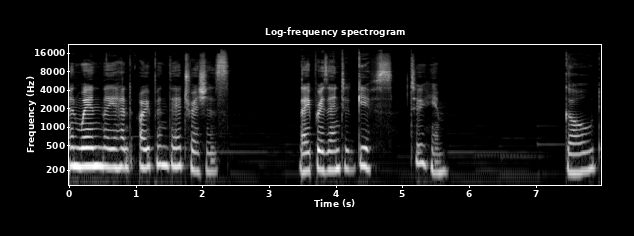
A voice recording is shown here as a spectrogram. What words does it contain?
And when they had opened their treasures, they presented gifts to him gold,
